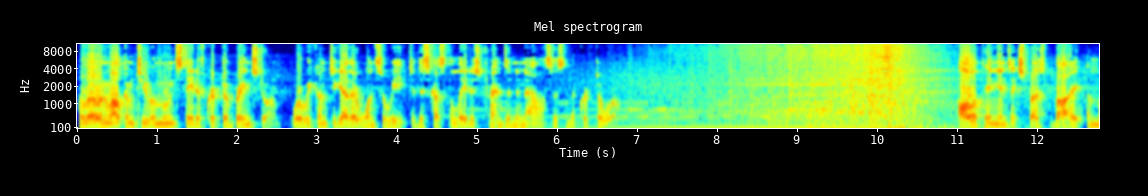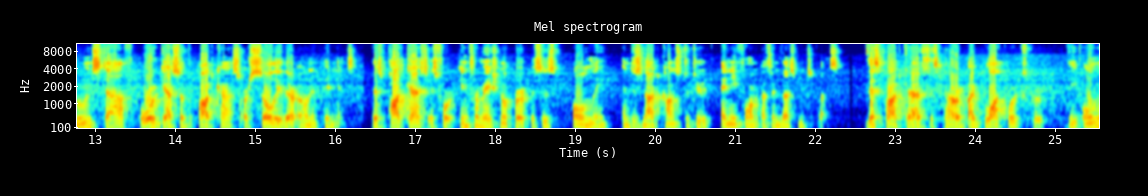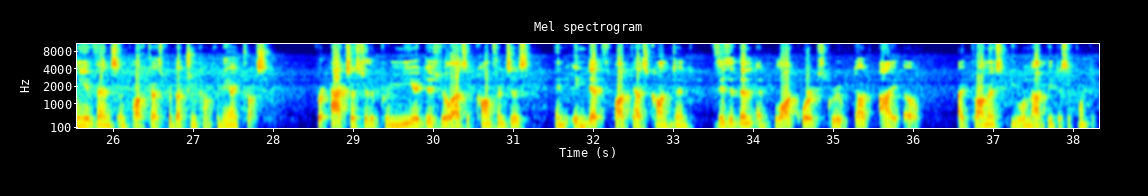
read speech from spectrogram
Hello and welcome to Amun State of Crypto Brainstorm, where we come together once a week to discuss the latest trends and analysis in the crypto world. All opinions expressed by Amun staff or guests of the podcast are solely their own opinions. This podcast is for informational purposes only and does not constitute any form of investment advice. This podcast is powered by Blockworks Group, the only events and podcast production company I trust. For access to the premier digital asset conferences and in-depth podcast content, visit them at blockworksgroup.io. I promise you will not be disappointed.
